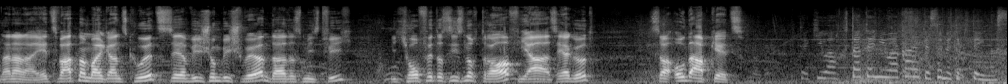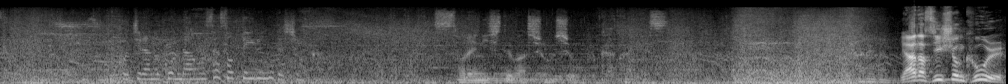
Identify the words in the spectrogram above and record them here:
Nein, nein, nein, jetzt warten wir mal ganz kurz. Der will schon beschwören da, das Mistviech. Ich hoffe, das ist noch drauf. Ja, sehr gut. So, und ab geht's. それにしては少々不可解です Ja, das ist schon cool.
